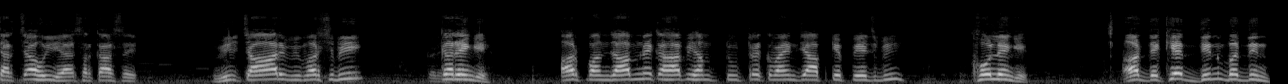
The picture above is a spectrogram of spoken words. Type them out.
चर्चा हुई है सरकार से, विचार विमर्श भी करेंगे। और पंजाब ने कहा भी हम ट्विटर क्वाइन या आपके पेज भी खोलेंगे। और देखिए, दिन ब दिन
